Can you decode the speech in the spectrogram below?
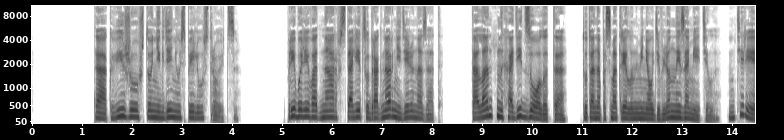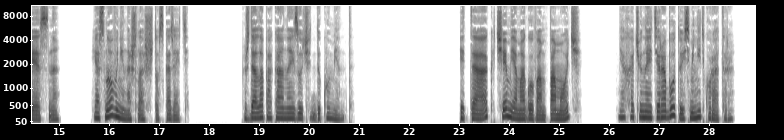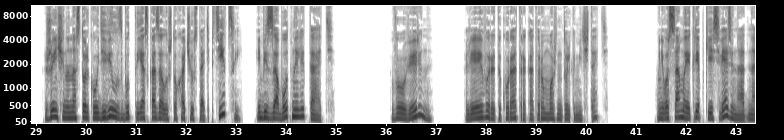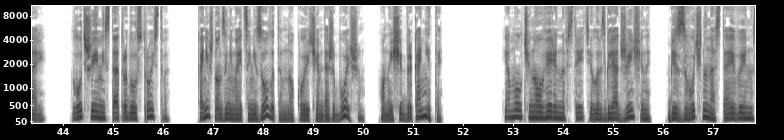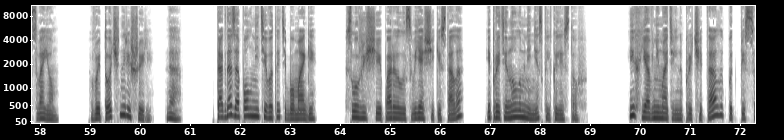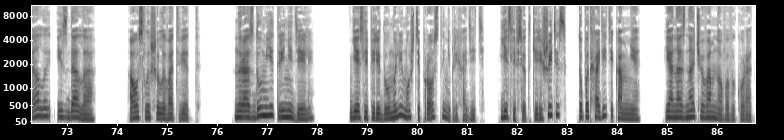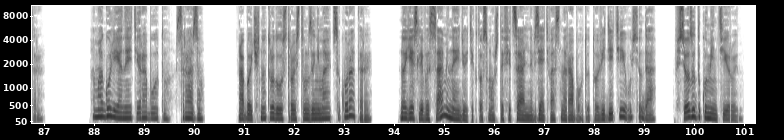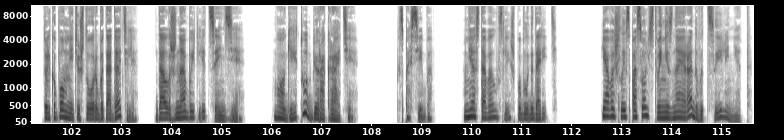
Так, вижу, что нигде не успели устроиться. Прибыли в Аднар, в столицу Драгнар, неделю назад. Талант находить золото. Тут она посмотрела на меня удивленно и заметила. Интересно. Я снова не нашла, что сказать. Ждала, пока она изучит документ. «Итак, чем я могу вам помочь?» «Я хочу найти работу и сменить куратора». Женщина настолько удивилась, будто я сказала, что хочу стать птицей и беззаботно летать. «Вы уверены? Лейвер — это куратор, о котором можно только мечтать. У него самые крепкие связи на Аднаре, лучшие места трудоустройства. Конечно, он занимается не золотом, но кое-чем даже большим. Он ищет дракониты. Я молча, но уверенно встретила взгляд женщины, беззвучно настаивая на своем. «Вы точно решили?» «Да». «Тогда заполните вот эти бумаги». Служащая порылась в ящике стола и протянула мне несколько листов. Их я внимательно прочитала, подписала и сдала, а услышала в ответ «На раздумье три недели. Если передумали, можете просто не приходить». Если все-таки решитесь, то подходите ко мне. Я назначу вам нового куратора. А могу ли я найти работу сразу? Обычно трудоустройством занимаются кураторы. Но если вы сами найдете, кто сможет официально взять вас на работу, то ведите его сюда. Все задокументируем. Только помните, что у работодателя должна быть лицензия. Боги, и тут бюрократия. Спасибо. Мне оставалось лишь поблагодарить. Я вышла из посольства, не зная, радоваться или нет.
